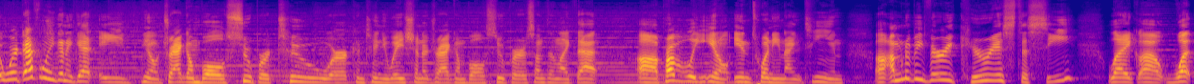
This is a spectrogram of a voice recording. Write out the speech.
we're definitely going to get a, you know, Dragon Ball Super 2 or a continuation of Dragon Ball Super or something like that. Uh, probably, you know, in 2019. Uh, I'm going to be very curious to see, like, uh, what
